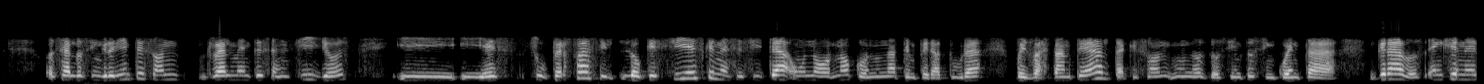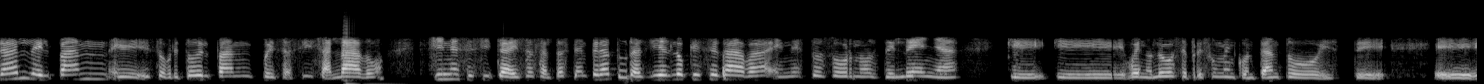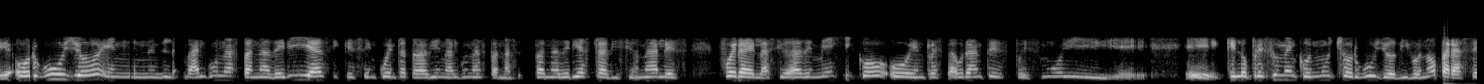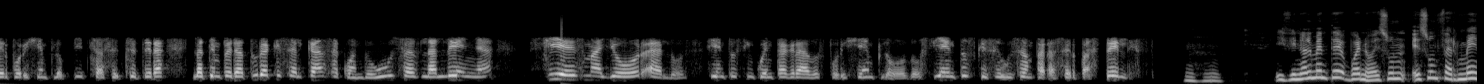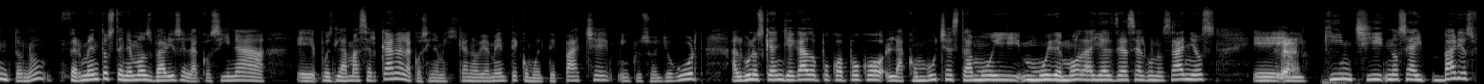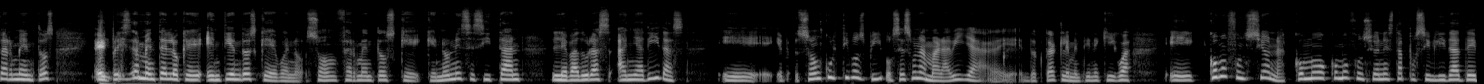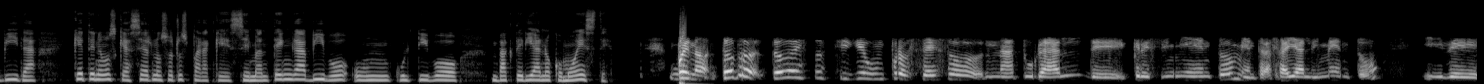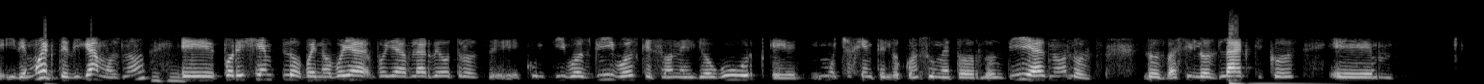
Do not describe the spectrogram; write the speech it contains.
O sea, los ingredientes son realmente sencillos y, y es súper fácil. Lo que sí es que necesita un horno con una temperatura pues bastante alta, que son unos 250 grados. En general el pan, eh, sobre todo el pan pues así salado, sí necesita esas altas temperaturas y es lo que se daba en estos hornos de leña que, que bueno, luego se presumen con tanto este eh, orgullo en algunas panaderías y que se encuentra todavía en algunas panaderías tradicionales fuera de la Ciudad de México o en restaurantes pues muy eh, eh, que lo presumen con mucho orgullo digo no para hacer por ejemplo pizzas etcétera. La temperatura que se alcanza cuando usas la leña sí es mayor a los 150 grados por ejemplo o 200 que se usan para hacer pasteles y finalmente, bueno, es un, es un fermento, ¿no? Fermentos tenemos varios en la cocina, eh, pues la más cercana, la cocina mexicana, obviamente, como el tepache, incluso el yogurt. Algunos que han llegado poco a poco, la kombucha está muy, muy de moda ya desde hace algunos años, eh, el kimchi, no sé, hay varios fermentos. Y precisamente lo que entiendo es que, bueno, son fermentos que, que no necesitan levaduras añadidas. Eh, eh, son cultivos vivos, es una maravilla, eh, doctora Clementina Kigua. Eh, ¿Cómo funciona? ¿Cómo, ¿Cómo funciona esta posibilidad de vida? ¿Qué tenemos que hacer nosotros para que se mantenga vivo un cultivo bacteriano como este? Bueno, todo, todo esto sigue un proceso natural de crecimiento mientras hay alimento y de y de muerte digamos no eh, por ejemplo bueno voy a voy a hablar de otros eh, cultivos vivos que son el yogurt que mucha gente lo consume todos los días no los los bacilos lácticos eh,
